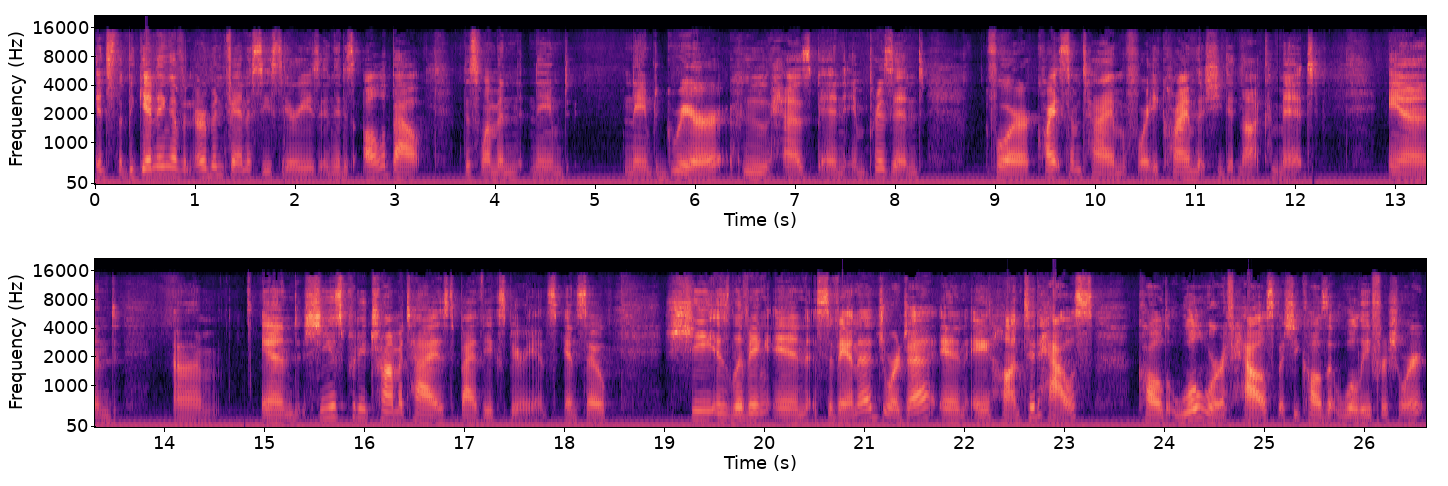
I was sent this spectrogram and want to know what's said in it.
it's the beginning of an urban fantasy series, and it is all about this woman named named Greer who has been imprisoned for quite some time for a crime that she did not commit, and um, and she is pretty traumatized by the experience. And so she is living in Savannah, Georgia, in a haunted house called Woolworth House, but she calls it Woolly for short.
